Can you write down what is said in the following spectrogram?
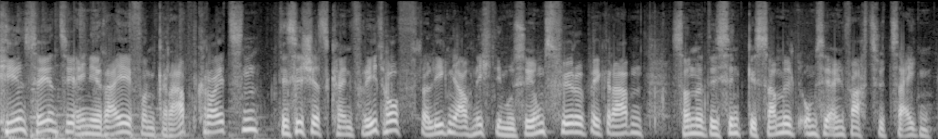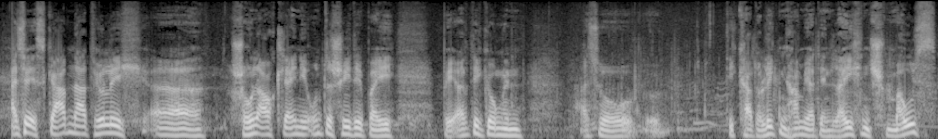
Hier sehen Sie eine Reihe von Grabkreuzen. Das ist jetzt kein Friedhof, da liegen auch nicht die Museumsführer begraben, sondern die sind gesammelt, um sie einfach zu zeigen. Also es gab natürlich äh, schon auch kleine Unterschiede bei Beerdigungen. Also die Katholiken haben ja den Leichenschmaus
